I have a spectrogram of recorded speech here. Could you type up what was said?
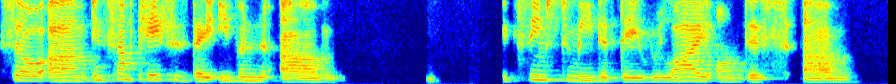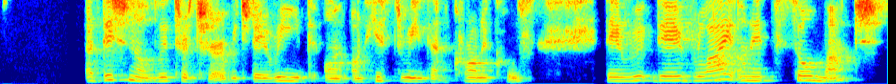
So um, in some cases, they even um, it seems to me that they rely on this um, additional literature which they read on, on histories and chronicles they, re- they rely on it so much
